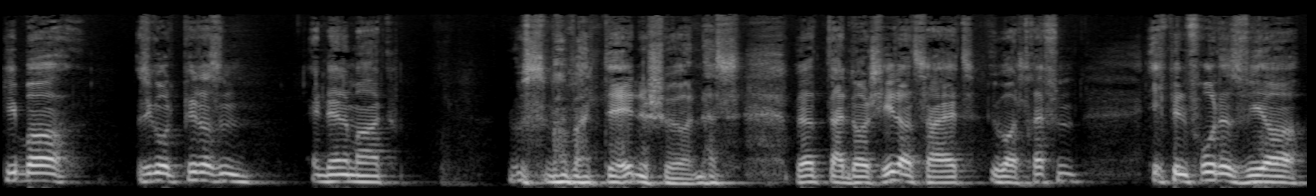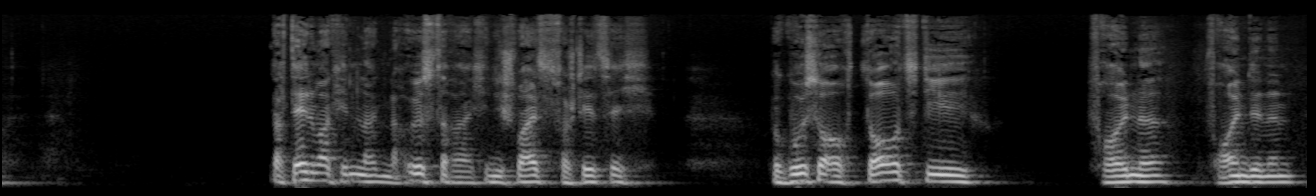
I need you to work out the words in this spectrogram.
Lieber Sigurd Petersen in Dänemark, müssen wir mal Dänisch hören. Das wird dein Deutsch jederzeit übertreffen. Ich bin froh, dass wir nach Dänemark hinlangen, nach Österreich, in die Schweiz, versteht sich, begrüße auch dort die Freunde, Freundinnen,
